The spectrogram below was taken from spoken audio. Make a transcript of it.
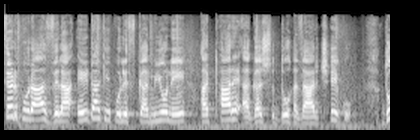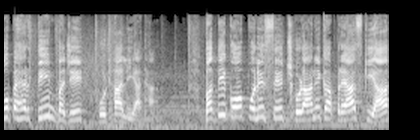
सिड़पुरा जिला एटा के पुलिस कर्मियों ने 18 अगस्त 2006 को दोपहर तीन बजे उठा लिया था। पति को पुलिस से छुड़ाने का प्रयास किया,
